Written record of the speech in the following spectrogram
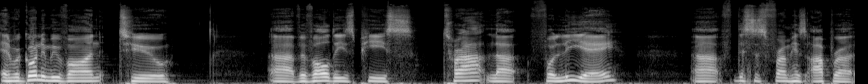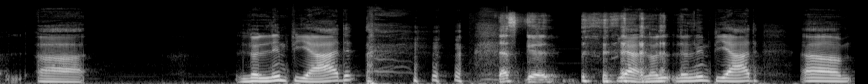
And we're going to move on to uh, Vivaldi's piece Tra la Folie. Uh, this is from his opera uh, L'Olimpiade. That's good. yeah, L'Olimpiade. Um,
